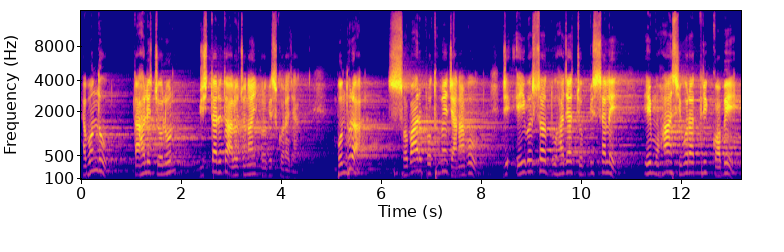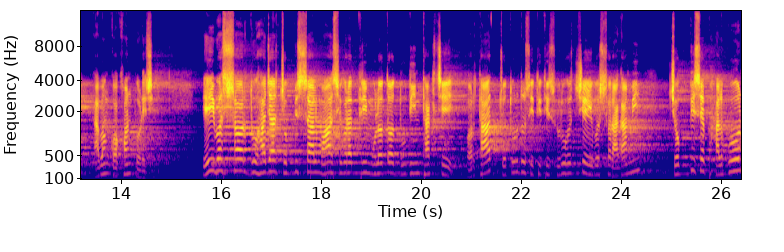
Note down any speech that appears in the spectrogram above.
হ্যাঁ বন্ধু, তাহলে চলুন বিস্তারিত আলোচনায় প্রবেশ করা যাক। বন্ধুরা, সবার প্রথমে জানাব যে এই বছর দু হাজার চব্বিশ সালে এই মহাশিবরাত্রি কবে এবং কখন পড়েছে? এই বছর দুহাজার চব্বিশ সাল মহাশিবরাত্রি মূলত দুদিন থাকছে। অর্থাৎ চতুর্দশী তিথি শুরু হচ্ছে এই বছর আগামী চব্বিশে ফাল্গুন,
